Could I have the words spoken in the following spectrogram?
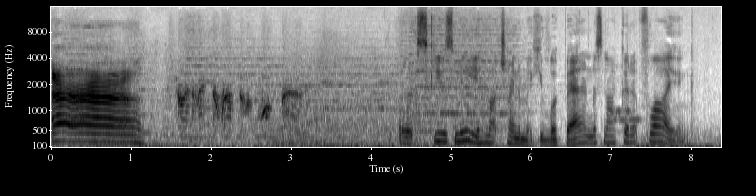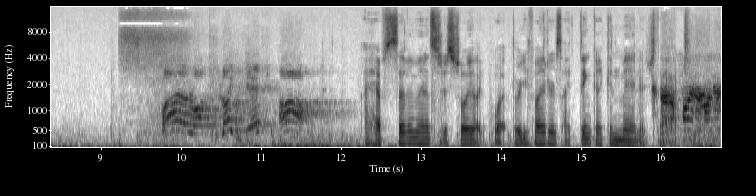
Ah! Excuse me. I'm not trying to make you look bad. I'm just not good at flying. Fire on flight deck. I have seven minutes to destroy like what three fighters. I think I can manage that. I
